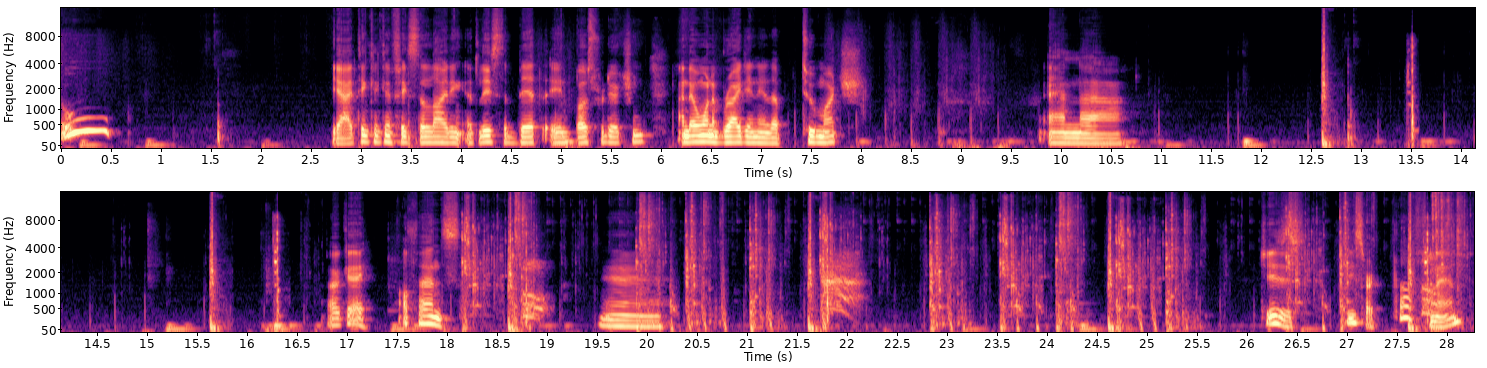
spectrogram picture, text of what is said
Ooh. Yeah, I think I can fix the lighting at least a bit in post-production. I don't want to brighten it up too much. And uh, Okay, offense. Yeah. Jesus, these are tough, man.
